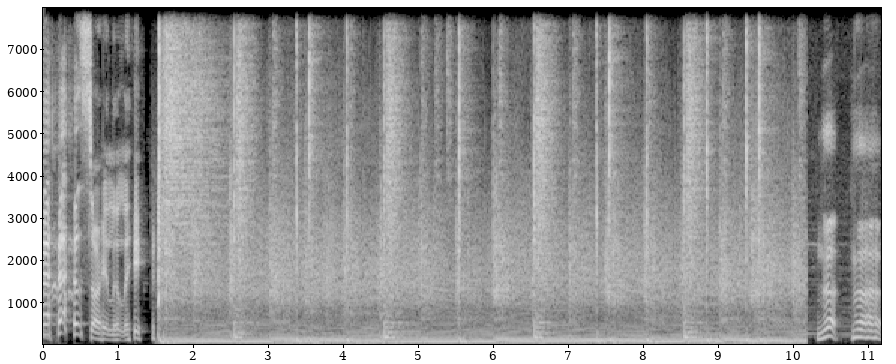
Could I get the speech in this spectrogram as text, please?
Sorry, Lily. Ah.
